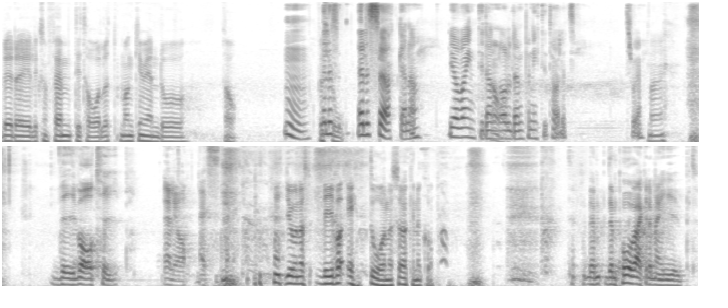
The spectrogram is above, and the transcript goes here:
Det, det är liksom 50-talet. Man kan ju ändå, ja. Mm. Eller, eller Sökarna. Jag var inte i den ja. åldern på 90-talet. Tror jag. Nej. Vi var typ. Eller ja, nästan. Jonas, vi var ett år när Sökarna kom. Den, den påverkade mig djupt.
